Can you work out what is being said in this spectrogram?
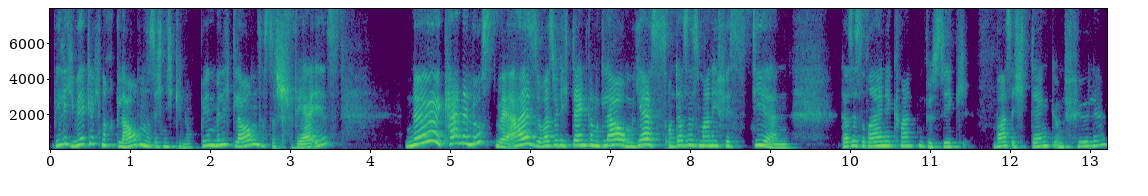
Will ich wirklich noch glauben, dass ich nicht genug bin? Will ich glauben, dass das schwer ist? Nö, keine Lust mehr. Also, was will ich denken und glauben? Yes, und das ist manifestieren. Das ist reine Quantenphysik. Was ich denke und fühle,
